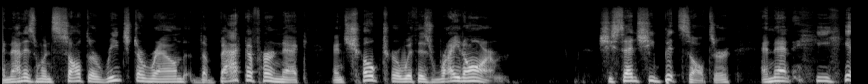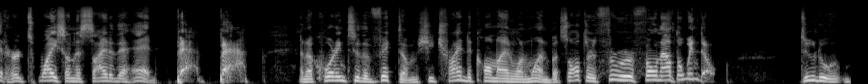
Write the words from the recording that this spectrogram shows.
and that is when Salter reached around the back of her neck and choked her with his right arm. She said she bit Salter and then he hit her twice on the side of the head. Bap, bap. And according to the victim, she tried to call 911, but Salter threw her phone out the window. Due to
